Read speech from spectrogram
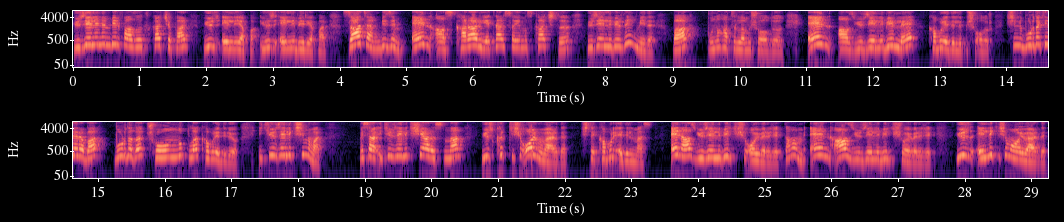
150'nin bir fazlası kaç yapar? 150 yapar. 151 yapar. Zaten bizim en az karar yeter sayımız kaçtı? 151 değil miydi? Bak bunu hatırlamış olduğun. En az 151 ile kabul edilmiş olur. Şimdi buradakilere bak. Burada da çoğunlukla kabul ediliyor. 250 kişi mi var? Mesela 250 kişi arasından 140 kişi oy mu verdi? İşte kabul edilmez. En az 151 kişi oy verecek tamam mı? En az 151 kişi oy verecek. 150 kişi mi oy verdi?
